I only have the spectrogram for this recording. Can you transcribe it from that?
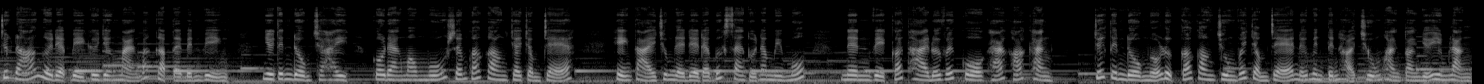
Trước đó, người đẹp bị cư dân mạng bắt gặp tại bệnh viện. Nhiều tin đồn cho hay cô đang mong muốn sớm có con cho chồng trẻ. Hiện tại, Trung Đại Đề đã bước sang tuổi 51, nên việc có thai đối với cô khá khó khăn. Trước tin đồn nỗ lực có con chung với chồng trẻ, nữ minh tinh họ Chung hoàn toàn giữ im lặng.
